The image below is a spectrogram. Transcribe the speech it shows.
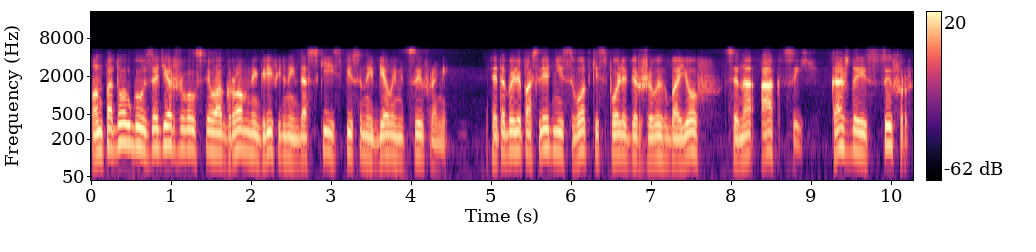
Он подолгу задерживался у огромной грифельной доски, исписанной белыми цифрами. Это были последние сводки с поля биржевых боев, цена акций. Каждая из цифр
